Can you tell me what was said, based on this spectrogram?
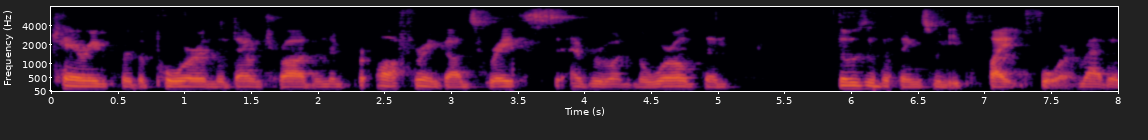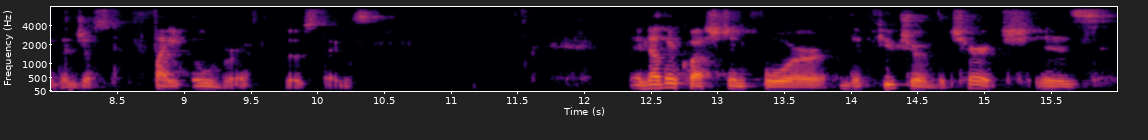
caring for the poor and the downtrodden, and for offering God's grace to everyone in the world, then those are the things we need to fight for rather than just fight over those things. Another question for the future of the church is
